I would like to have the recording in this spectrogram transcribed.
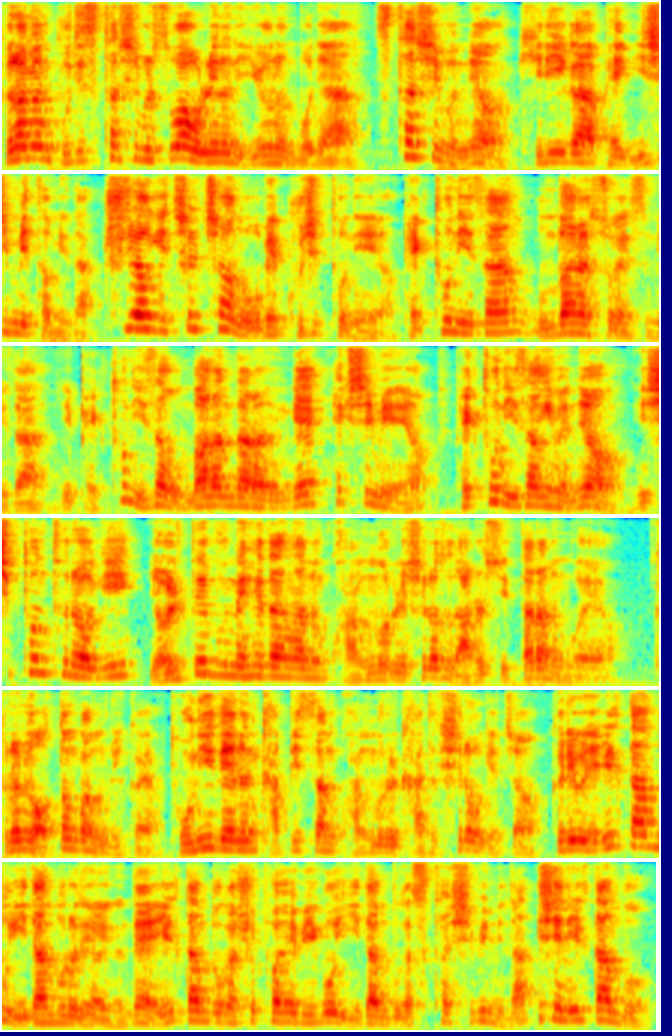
그러면 굳이 스타쉽을 쏘아 올리는 이유는 뭐냐? 스타쉽은요, 길이가 120m입니다. 추력이 7,590톤이에요. 100톤 이상 운반할 수가 있습니다. 이 100톤 이상 운반한다라는 게 핵심이에요. 100톤 이상이면요, 이 10톤 트럭이 10대분에 해당하는 광물을 실어서 나를 수 있다라는 거예요. 그러면 어떤 광물일까요? 돈이 되는 값비싼 광물을 가득 실어오겠죠. 그리고 이제 1단부, 2단부로 되어 있는데 1단부가 슈퍼헤비고 2단부가 스타10입니다. 대신 1단부,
